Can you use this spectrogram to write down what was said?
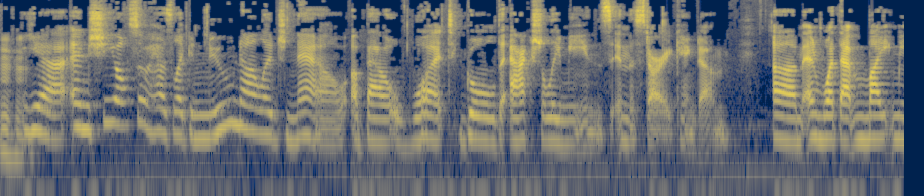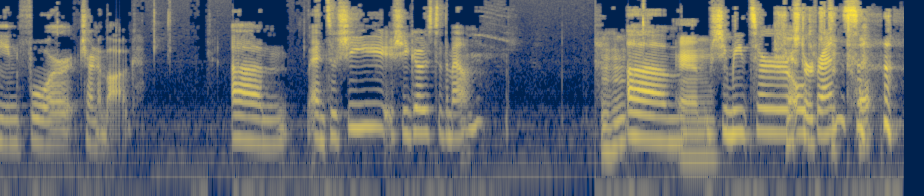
Mm-hmm. Yeah, and she also has like new knowledge now about what gold actually means in the Staryk Kingdom, um, and what that might mean for Chernobog. Um, and so she she goes to the mountain. Um, And she meets her she old friends. to taunt.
